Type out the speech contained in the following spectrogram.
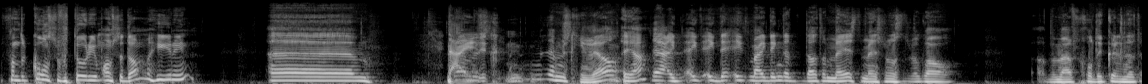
van het Conservatorium Amsterdam hierin? Ehm Nou, ja, dit- misschien, wel. Ja? Ja, ik, ik, ik, maar ik denk dat, dat de meeste mensen van ons het ook wel... Bij mij op school, die kunnen, dat,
